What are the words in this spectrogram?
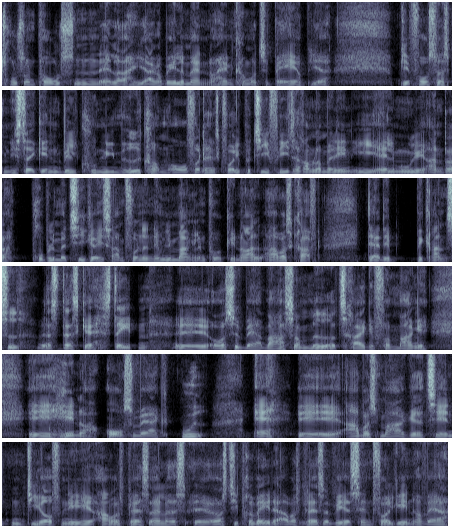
Truslund Poulsen eller Jakob Ellemann, når han kommer tilbage og bliver, bliver forsvarsminister igen, vil kunne imødekomme over for Dansk Folkeparti, fordi så ramler man ind i alle mulige andre problematikker i samfundet, nemlig manglen på generel arbejdskraft. Der er det begrænset. Altså der skal staten øh, også være varsom med at trække for mange øh, hænder, årsværk ud af øh, arbejdsmarkedet til enten de offentlige arbejdspladser eller øh, også de private arbejdspladser ved at sende folk ind og være,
